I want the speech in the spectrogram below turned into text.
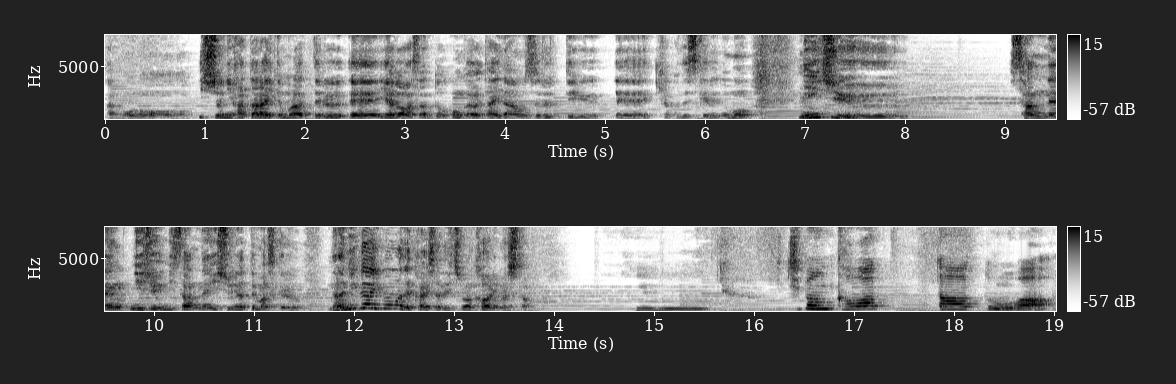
あのー、一緒に働いてもらってる、えー、矢川さんと今回は対談をするっていう、えー、企画ですけれども、23年、22、3年一緒にやってますけれど、何が今まで会社で一番変わりました？うん、一番変わったのは、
